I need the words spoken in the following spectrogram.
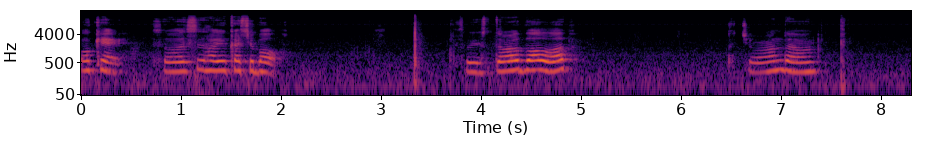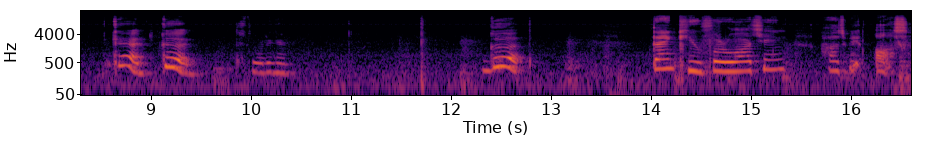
okay, so this is how you catch a ball. So you throw a ball up, put your arm down. Good, good. Let's do it again. Good. Thank you for watching How to Be Awesome.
